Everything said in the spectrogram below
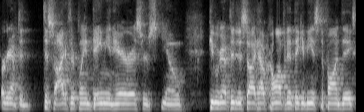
are gonna have to decide if they're playing Damien Harris or you know people are gonna have to decide how confident they can be in Stefon Diggs.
